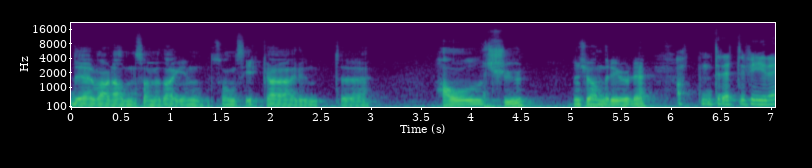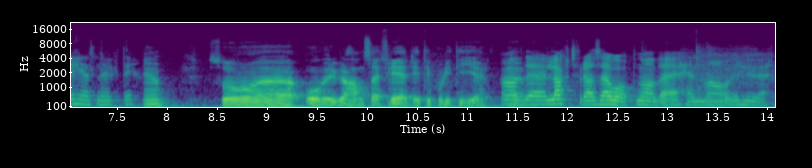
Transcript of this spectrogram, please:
det var da den samme dagen, sånn ca. rundt uh, halv sju den 22. juli, 1834, helt nøyaktig. ja, så uh, overga han seg fredelig til politiet. Han hadde lagt fra seg våpenet og hadde hendene over huet.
